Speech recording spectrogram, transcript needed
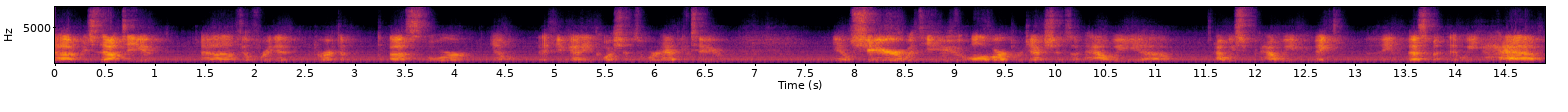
uh, reaches out to you, uh, feel free to direct them to us, or, you know, if you've got any questions, we're happy to, you know, share with you all of our projections on how we, uh, how we, how we make the investment that we have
